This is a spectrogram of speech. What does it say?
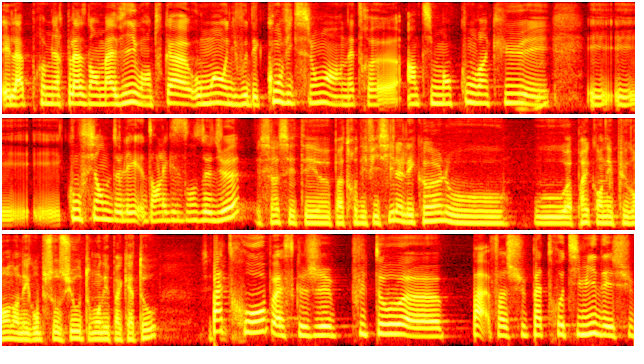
est la première place dans ma vie, ou en tout cas au moins au niveau des convictions, en être euh, intimement convaincue et, et, confiante de dans l'existence de Dieu. Et ça, c'était euh, pas trop difficile à l'école ou, ou après, quand on est plus grand, dans des groupes sociaux, tout le monde n'est pas catho? Pas trop, parce que je plutôt... Euh, enfin, je suis pas trop timide et je suis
